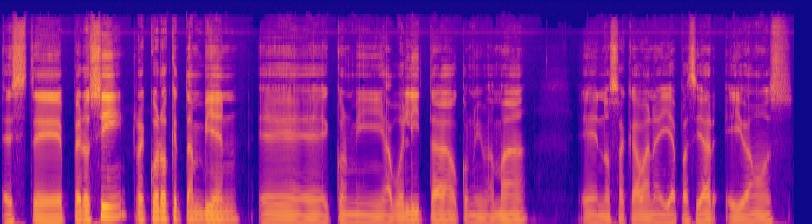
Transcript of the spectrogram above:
Este, pero sí, recuerdo que también eh, con mi abuelita o con mi mamá eh, nos sacaban ahí a pasear e íbamos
